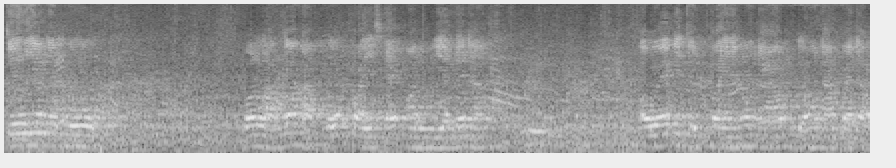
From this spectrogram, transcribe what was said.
เจอเรียนนะครู วันหลังก็หักพกไฟแช็กมาโรงเรียนด้วยนะ เอาไว้ไปจุดไฟในห้องน้ำเดี๋ยวห้องน้ำไฟดับ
